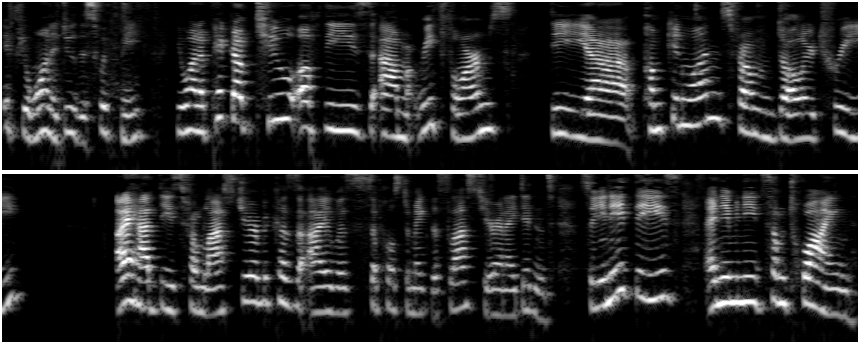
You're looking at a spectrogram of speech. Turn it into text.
if you want to do this with me, you want to pick up two of these um, wreath forms, the uh, pumpkin ones from Dollar Tree. I had these from last year because I was supposed to make this last year and I didn't. So you need these and you need some twine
